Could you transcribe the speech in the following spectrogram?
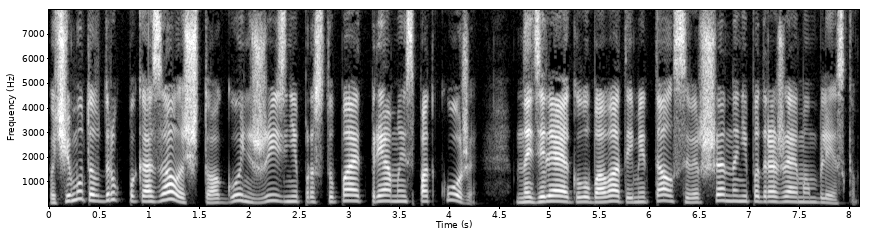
Почему-то вдруг показалось, что огонь жизни проступает прямо из-под кожи, наделяя голубоватый металл совершенно неподражаемым блеском.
